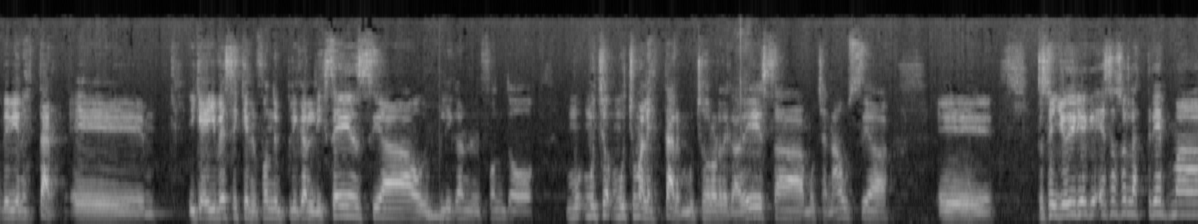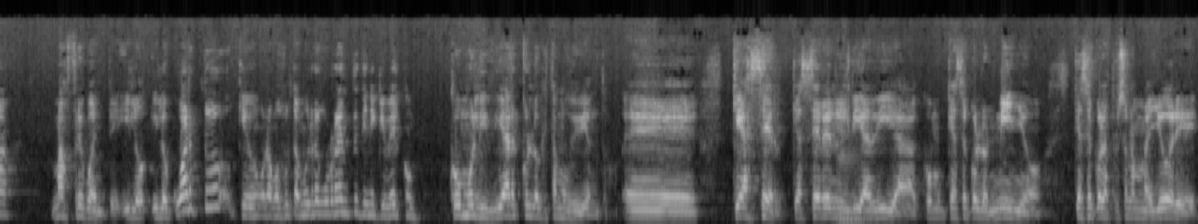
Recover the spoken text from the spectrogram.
de bienestar. Eh, y que hay veces que en el fondo implican licencia o implican en el fondo mu- mucho, mucho malestar, mucho dolor de cabeza, mucha náusea. Eh, entonces yo diría que esas son las tres más, más frecuentes. Y lo, y lo cuarto, que es una consulta muy recurrente, tiene que ver con cómo lidiar con lo que estamos viviendo. Eh, ¿Qué hacer? ¿Qué hacer en el día a día? ¿Cómo, ¿Qué hacer con los niños? ¿Qué hacer con las personas mayores?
